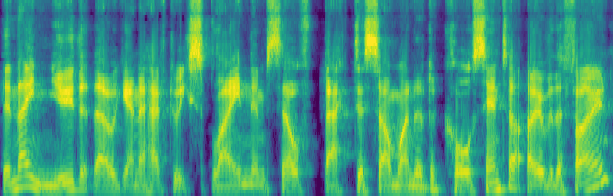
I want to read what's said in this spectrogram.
then they knew that they were going to have to explain themselves back to someone at a call center over the phone.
